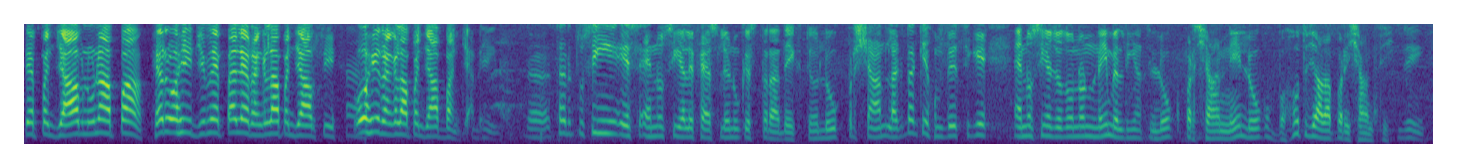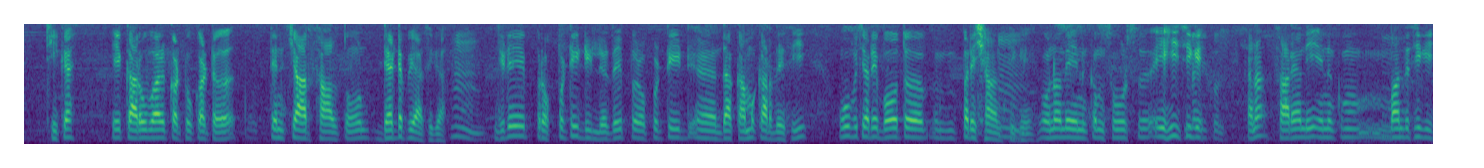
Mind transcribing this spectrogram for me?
ਤੇ ਪੰਜਾਬ ਨੂੰ ਨਾ ਆਪਾਂ ਫਿਰ ਉਹੀ ਜਿਵੇਂ ਪਹਿਲੇ ਰੰਗਲਾ ਪੰਜਾਬ ਸੀ ਉਹੀ ਰੰਗਲਾ ਪੰਜਾਬ ਬਣ ਜਾਵੇ। ਸਰ ਤੁਸੀਂ ਇਸ ਐਨਓਸੀ ਵਾਲੇ ਫੈਸਲੇ ਨੂੰ ਕਿਸ ਤਰ੍ਹਾਂ ਦੇਖਦੇ ਹੋ? ਲੋਕ ਪਰੇਸ਼ਾਨ ਲੱਗਦਾ ਕਿ ਹੁੰਦੇ ਸੀਗੇ ਐਨਓਸੀਆਂ ਜਦੋਂ ਉਹਨਾਂ ਨੂੰ ਨਹੀਂ ਮਿਲਦੀਆਂ ਸੀ? ਲੋਕ ਪਰੇਸ਼ਾਨ ਨਹੀਂ ਲੋਕ ਬਹੁਤ ਜ਼ਿਆਦਾ ਪਰੇਸ਼ਾਨ ਸੀ। ਜੀ। ਠੀਕ ਹੈ? ਇਹ ਕਾਰੋਬਾਰ ਘੱਟੋ ਘੱਟ 3-4 ਸਾਲ ਤੋਂ ਡੈੱਡ ਪਿਆ ਸੀਗਾ। ਜਿਹੜੇ ਪ੍ਰਾਪਰਟੀ ਡੀਲਰ ਦੇ ਪ੍ਰਾਪਰਟੀ ਦਾ ਕੰਮ ਕਰਦੇ ਸੀ ਉਹ ਵਿਚਾਰੇ ਬਹੁਤ ਪਰੇਸ਼ਾਨ ਸੀਗੇ। ਉਹਨਾਂ ਦੇ ਇਨਕਮ ਸੋਰਸ ਇਹੀ ਸੀਗੇ। ਹਨਾ? ਸਾਰਿਆਂ ਦੀ ਇਨਕਮ ਬੰਦ ਸੀਗੀ।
